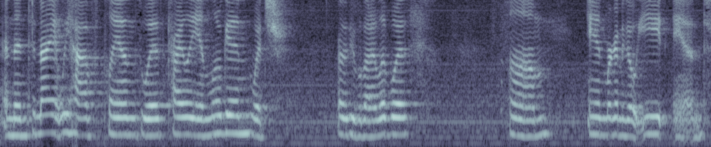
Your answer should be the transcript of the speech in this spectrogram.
And then tonight we have plans with Kylie and Logan, which are the people that I live with. Um, and we're gonna go eat and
